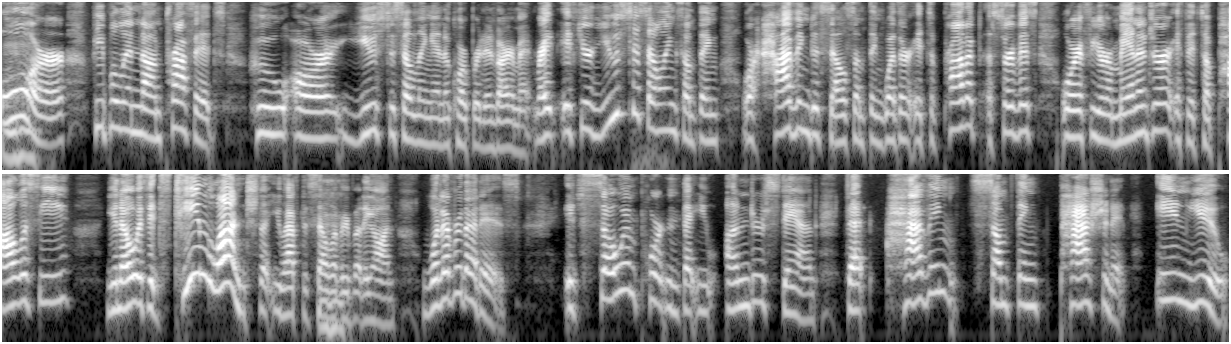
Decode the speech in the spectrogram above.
Or people in nonprofits who are used to selling in a corporate environment, right? If you're used to selling something or having to sell something, whether it's a product, a service, or if you're a manager, if it's a policy, you know, if it's team lunch that you have to sell mm-hmm. everybody on, whatever that is, it's so important that you understand that having something passionate in you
